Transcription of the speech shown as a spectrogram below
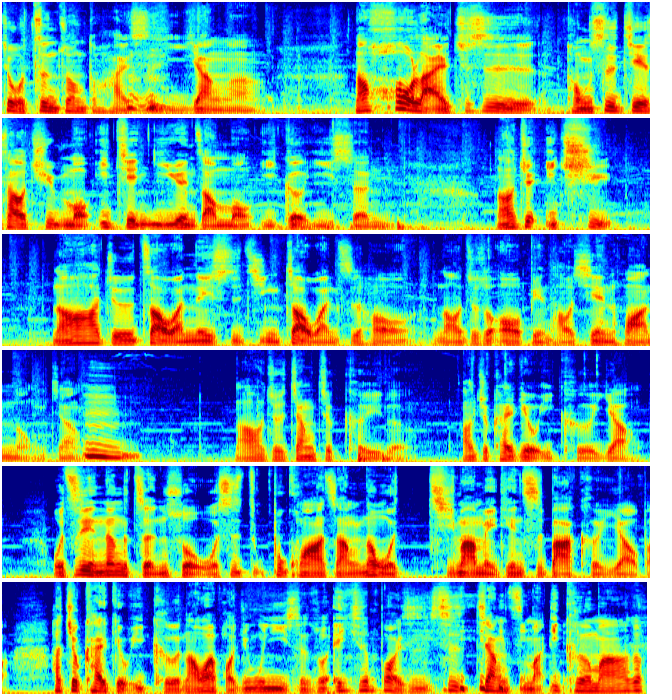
就我症状都还是一样啊。嗯然后后来就是同事介绍去某一间医院找某一个医生，然后就一去，然后他就是照完内视镜，照完之后，然后就说哦，扁桃腺化脓这样，嗯，然后就这样就可以了，然后就开给我一颗药。我之前那个诊所，我是不夸张，那我起码每天吃八颗药吧。他就开给我一颗，然后我还跑去问医生说：“哎，医生不好意思，是这样子吗？一颗吗？”他说：“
